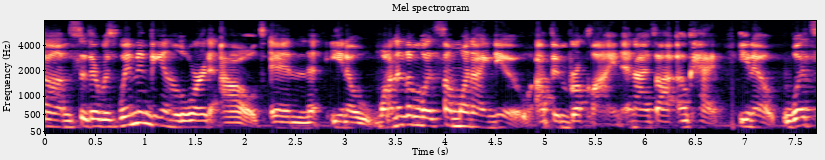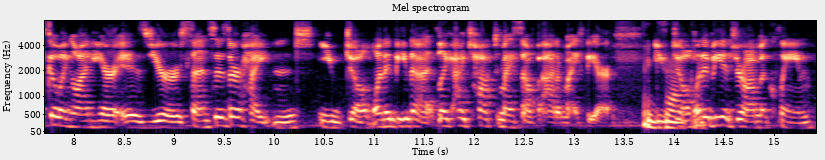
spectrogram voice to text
Um, so there was women being lured out, and you know, one of them was someone I knew up in Brookline, and I thought, okay, you know, what's going on here is your senses are heightened. You don't want to be that. Like I talked to myself out of my fear. Exactly. You don't want to be a drama queen.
